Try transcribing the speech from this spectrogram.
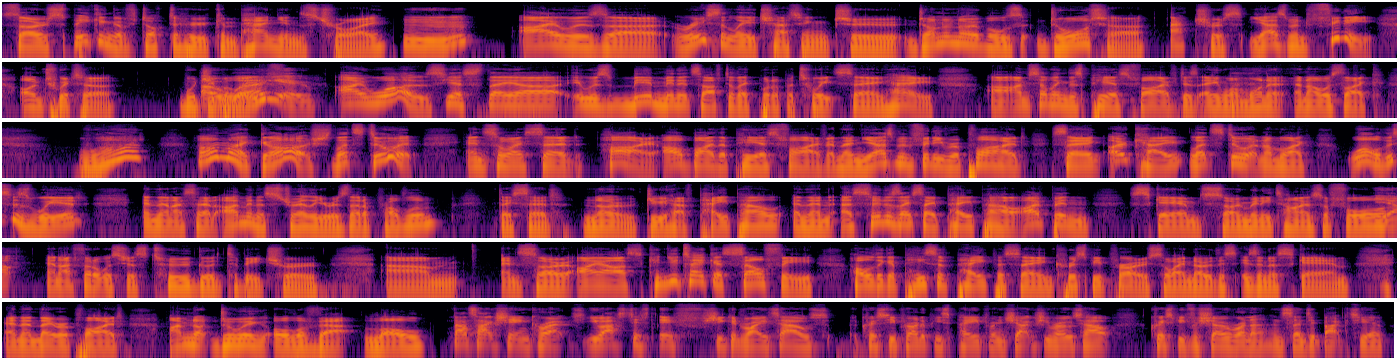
So, speaking of Doctor Who companions, Troy, Hmm. I was uh, recently chatting to Donna Noble's daughter, actress Yasmin Finney, on Twitter. Would you Oh, believe? were you? I was. Yes, they. Uh, it was mere minutes after they put up a tweet saying, "Hey, uh, I'm selling this PS5. Does anyone want it?" And I was like, "What? Oh my gosh, let's do it!" And so I said, "Hi, I'll buy the PS5." And then Yasmin Finney replied saying, "Okay, let's do it." And I'm like, "Whoa, this is weird." And then I said, "I'm in Australia. Is that a problem?" They said, No, do you have PayPal? And then as soon as they say PayPal, I've been scammed so many times before. Yep. And I thought it was just too good to be true. Um, and so I asked, Can you take a selfie holding a piece of paper saying Crispy Pro so I know this isn't a scam? And then they replied, I'm not doing all of that, lol. That's actually incorrect. You asked if, if she could write out a Crispy Pro on a piece of paper, and she actually wrote out Crispy for showrunner and sent it back to you.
